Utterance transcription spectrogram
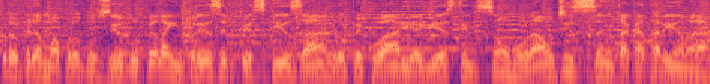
Programa produzido pela Empresa de Pesquisa Agropecuária e Extensão Rural de Santa Catarina.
